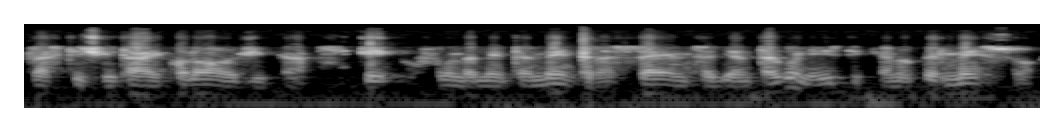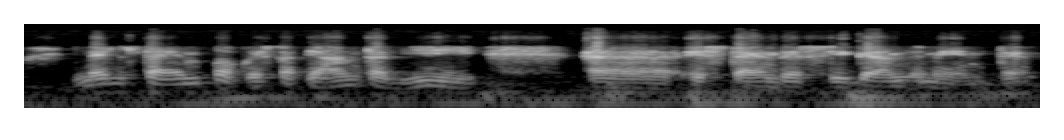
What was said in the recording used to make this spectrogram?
plasticità ecologica e fondamentalmente l'assenza di antagonisti che hanno permesso nel tempo a questa pianta di eh, estendersi grandemente.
